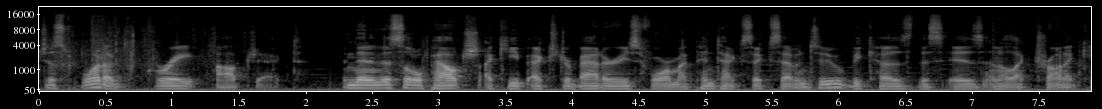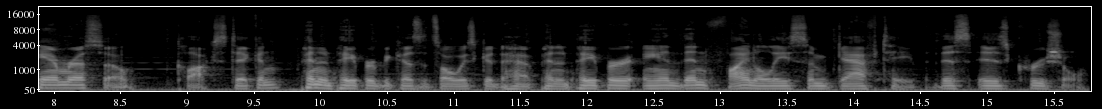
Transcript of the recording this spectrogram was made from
Just what a great object. And then in this little pouch, I keep extra batteries for my Pentax 67II because this is an electronic camera, so clock's ticking. Pen and paper because it's always good to have pen and paper. And then finally some gaff tape. This is crucial.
